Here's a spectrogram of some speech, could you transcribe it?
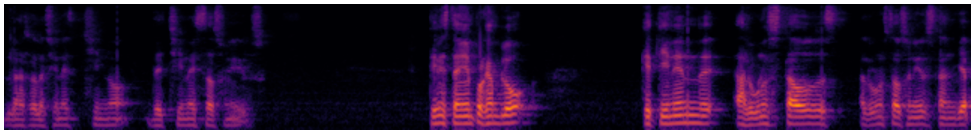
las relaciones chino, de China y Estados Unidos. Tienes también, por ejemplo, que tienen eh, algunos estados, algunos Estados Unidos están ya,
